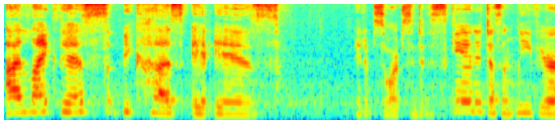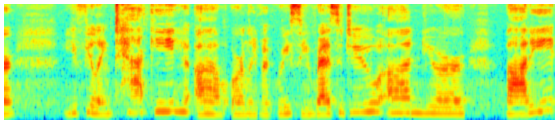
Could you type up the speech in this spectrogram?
I like this because it is, it absorbs into the skin, it doesn't leave your, you feeling tacky um, or leave a greasy residue on your body.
